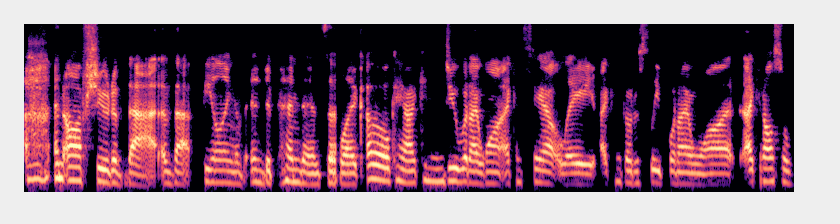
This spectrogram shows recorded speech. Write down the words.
an offshoot of that of that feeling of independence of like oh okay i can do what i want. I can stay out late. I can go to sleep when i want. I can also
